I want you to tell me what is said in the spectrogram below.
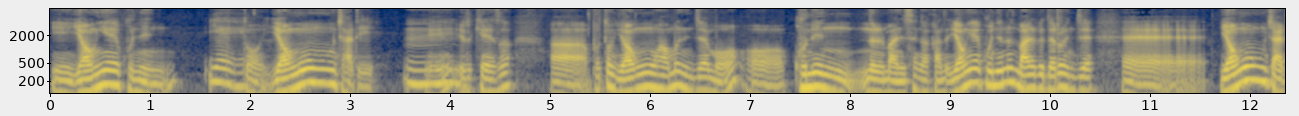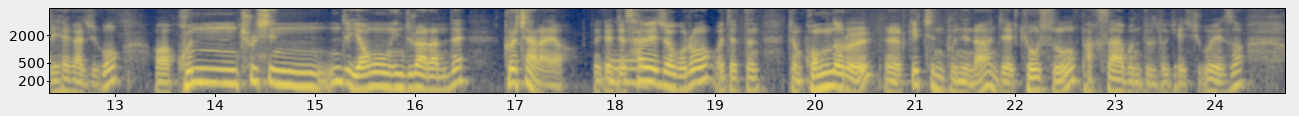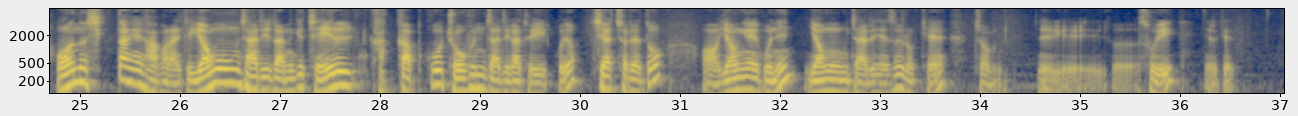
이 영예 군인 예. 또 영웅 자리 음. 예, 이렇게 해서 아, 보통 영웅하면 이제 뭐, 어, 군인을 많이 생각하는데, 영예 군인은 말 그대로 이제, 에, 영웅 자리 해가지고, 어, 군 출신, 이제 영웅인 줄 알았는데, 그렇지 않아요. 그러니까 이제 오. 사회적으로 어쨌든 좀 공로를 끼친 분이나 이제 교수, 박사분들도 계시고 해서 어느 식당에 가거나 이렇게 영웅 자리라는 게 제일 가깝고 좋은 자리가 돼 있고요. 지하철에도 어, 영예 군인 영웅 자리에서 이렇게 좀그 소위 이렇게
